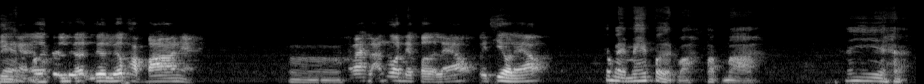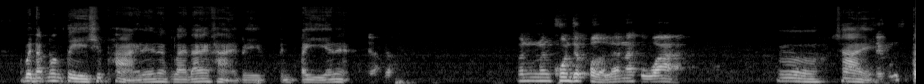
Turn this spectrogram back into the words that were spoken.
จริงอะเออแต่เหลือเหลือเหลือผับบาร์เนี่ยใช่ไหมร้านนวดเนี่ยเปิดแล้วไปเที่ยวแล้วทำไมไม่ให้เปิดวะผับบาร์ไอ้เป็นนักดนตรีชิบหายเลยนะรายได้หายไปเป็นปีเนี่ย มันมันควรจะเปิดแล้วนะกูว่า เออ ใช่แต่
